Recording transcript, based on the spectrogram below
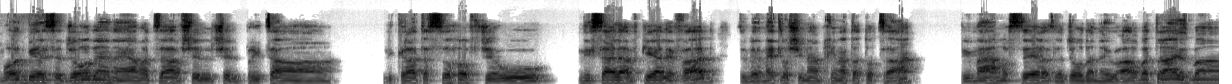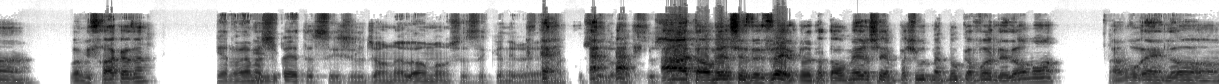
מאוד ביאס את ג'ורדן, היה מצב של, של פריצה לקראת הסוף, שהוא ניסה להבקיע לבד, זה באמת לא שינה מבחינת התוצאה, ואם היה מוסר אז לג'ורדן היו ארבע tries במשחק הזה. כן, הוא היה משווה את השיא של ג'ונה לומו, שזה כנראה משהו שלא... אה, אתה אומר שזה זה, זאת אומרת, אתה אומר שהם פשוט נתנו כבוד ללומו, ואמרו, אין, לא,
